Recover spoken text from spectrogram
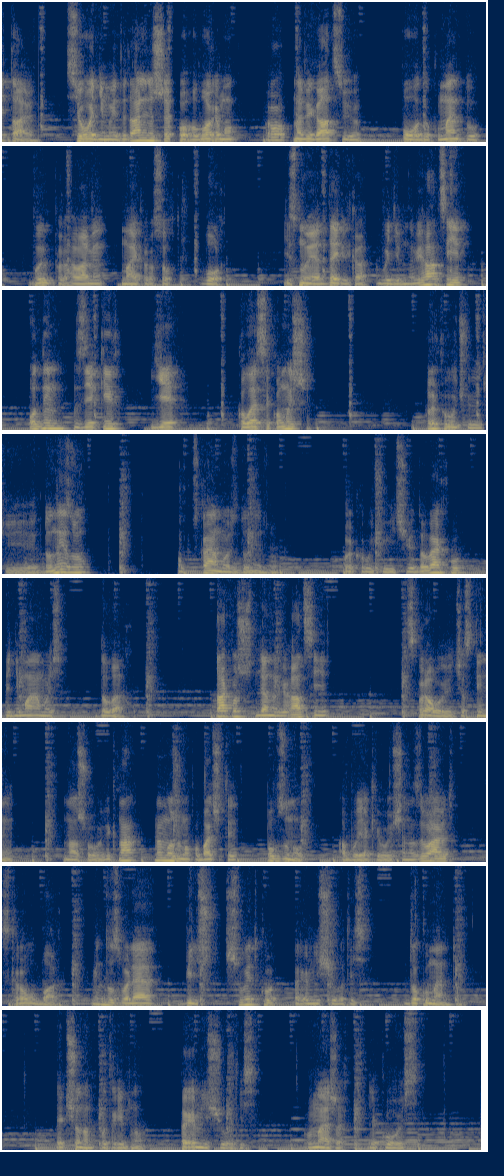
Вітаю! Сьогодні ми детальніше поговоримо про навігацію по документу в програмі Microsoft Word. Існує декілька видів навігації, одним з яких є колесико миші. Прикручуючи донизу, опускаємось донизу. Прикручуючи доверху, піднімаємось доверху. Також для навігації з правої частини нашого вікна ми можемо побачити повзунок, або як його ще називають, скролл-бар. Він дозволяє більш швидко переміщуватись документом. Якщо нам потрібно переміщуватись в межах якогось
